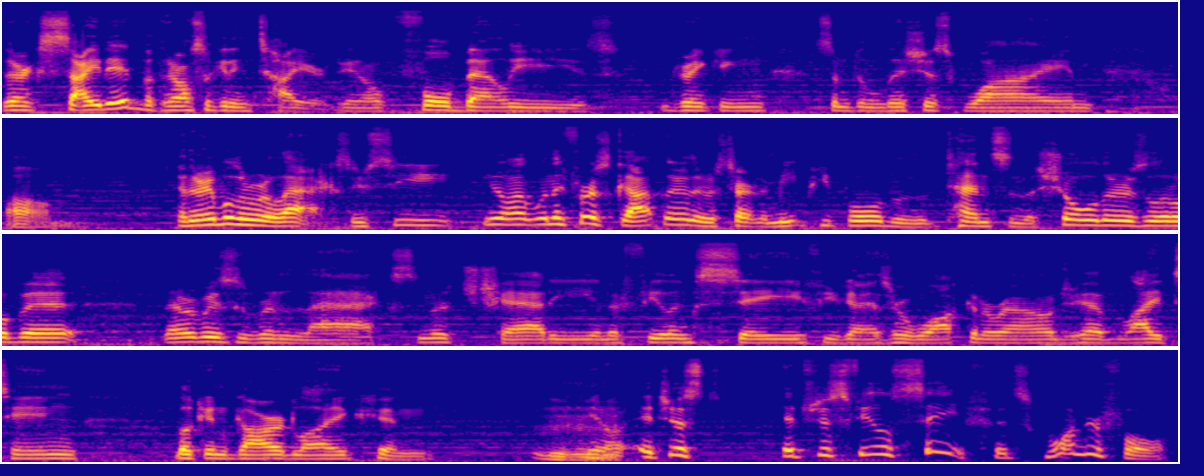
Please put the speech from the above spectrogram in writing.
they're excited but they're also getting tired you know full bellies drinking some delicious wine um, and they're able to relax. You see you know when they first got there they were starting to meet people the tense in the shoulders a little bit and everybody's relaxed and they're chatty and they're feeling safe. You guys are walking around you have lighting looking guard like and Mhm. you know it just it just feels safe. It's wonderful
